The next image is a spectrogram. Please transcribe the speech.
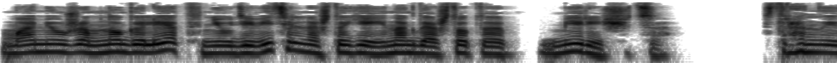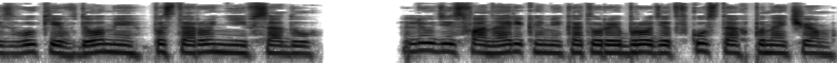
Маме уже много лет, неудивительно, что ей иногда что-то мерещится. Странные звуки в доме, посторонние в саду. Люди с фонариками, которые бродят в кустах по ночам.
